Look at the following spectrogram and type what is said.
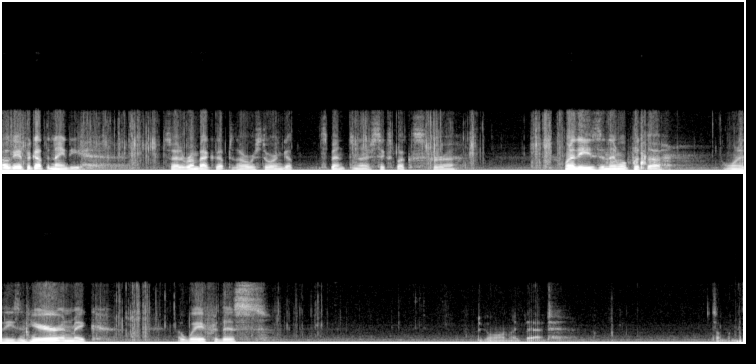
Okay, I forgot the 90. So I had to run back up to the hardware store and got spent another six bucks for uh, one of these and then we'll put the one of these in here and make a way for this to go on like that. Something.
